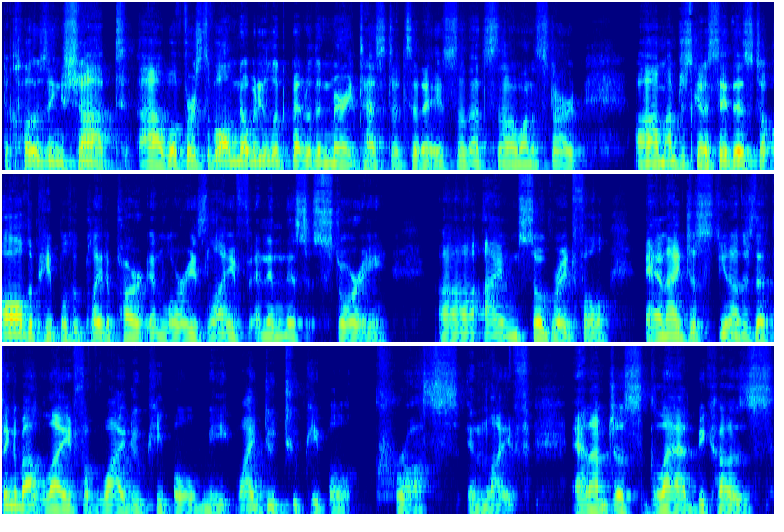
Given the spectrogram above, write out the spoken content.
The closing shot. Uh, well, first of all, nobody looked better than Mary Testa today, so that's how I want to start. Um, I'm just going to say this to all the people who played a part in Laurie's life and in this story. Uh, I'm so grateful. And I just, you know, there's that thing about life of why do people meet? Why do two people cross in life? And I'm just glad because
